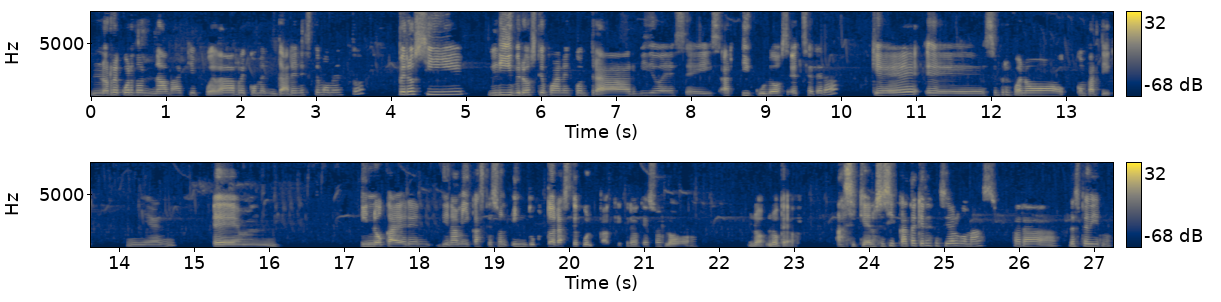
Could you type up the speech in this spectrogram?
No recuerdo nada que pueda recomendar en este momento, pero sí libros que puedan encontrar, video essays, artículos, etcétera, que eh, siempre es bueno compartir. Bien. Em, y no caer en dinámicas que son inductoras de culpa, que creo que eso es lo, lo, peor. Así que no sé si Cata quieres decir algo más para despedirnos.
